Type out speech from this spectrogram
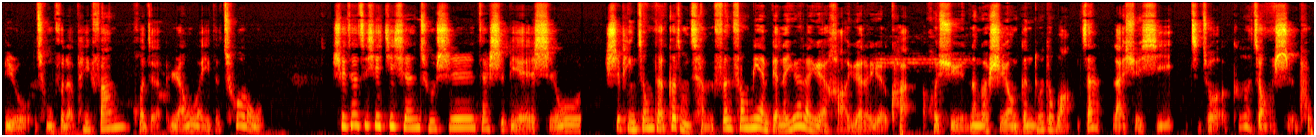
比如重复的配方或者人为的错误。随着这些机器人厨师在识别食物视频中的各种成分方面变得越来越好、越来越快，或许能够使用更多的网站来学习制作各种食谱。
